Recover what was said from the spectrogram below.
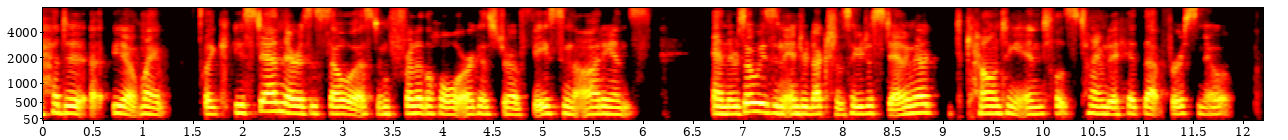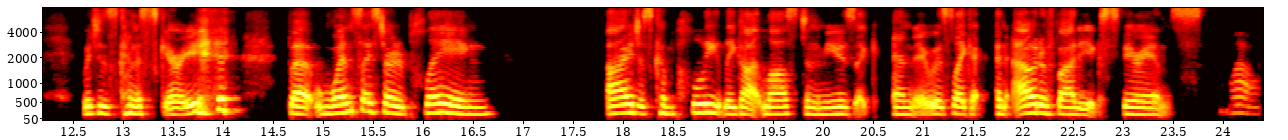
had to uh, you know my like you stand there as a soloist in front of the whole orchestra facing the audience and there's always an introduction. So you're just standing there counting until it's time to hit that first note which is kind of scary. But once i started playing i just completely got lost in the music and it was like a, an out of body experience. Wow.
